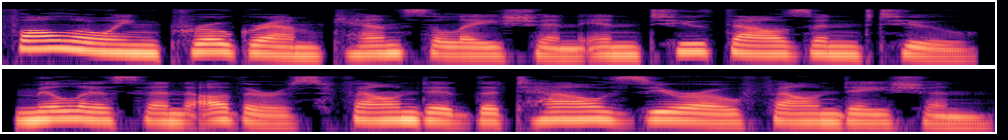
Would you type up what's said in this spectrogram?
Following program cancellation in 2002, Millis and others founded the Tau Zero Foundation.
